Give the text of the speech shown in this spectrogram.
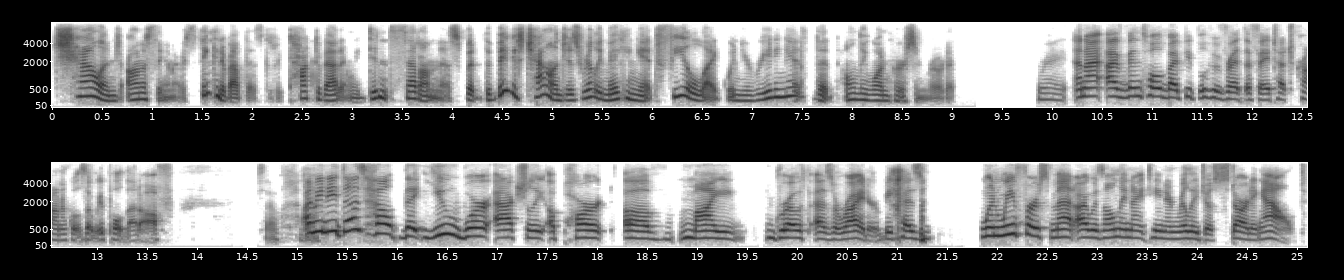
challenge, honestly, and I was thinking about this because we talked about it and we didn't set on this, but the biggest challenge is really making it feel like when you're reading it that only one person wrote it. Right. And I, I've been told by people who've read the Fae Touch Chronicles that we pulled that off. So, yeah. I mean, it does help that you were actually a part of my growth as a writer because when we first met, I was only 19 and really just starting out.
